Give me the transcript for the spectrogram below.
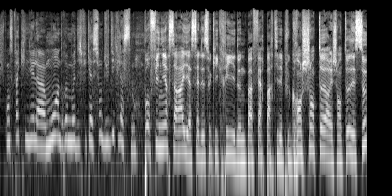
je pense pas qu'il y ait la moindre modification du dit classement. Pour finir, Sarah, il y a celles de ceux qui crient de ne pas faire partie des plus grands chanteurs et chanteuses et ceux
